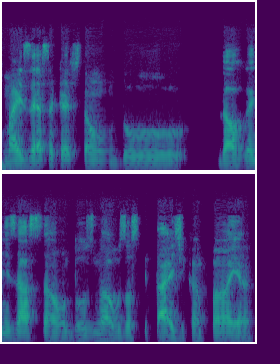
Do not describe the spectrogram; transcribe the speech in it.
mas essa questão do, da organização dos novos hospitais de campanha,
